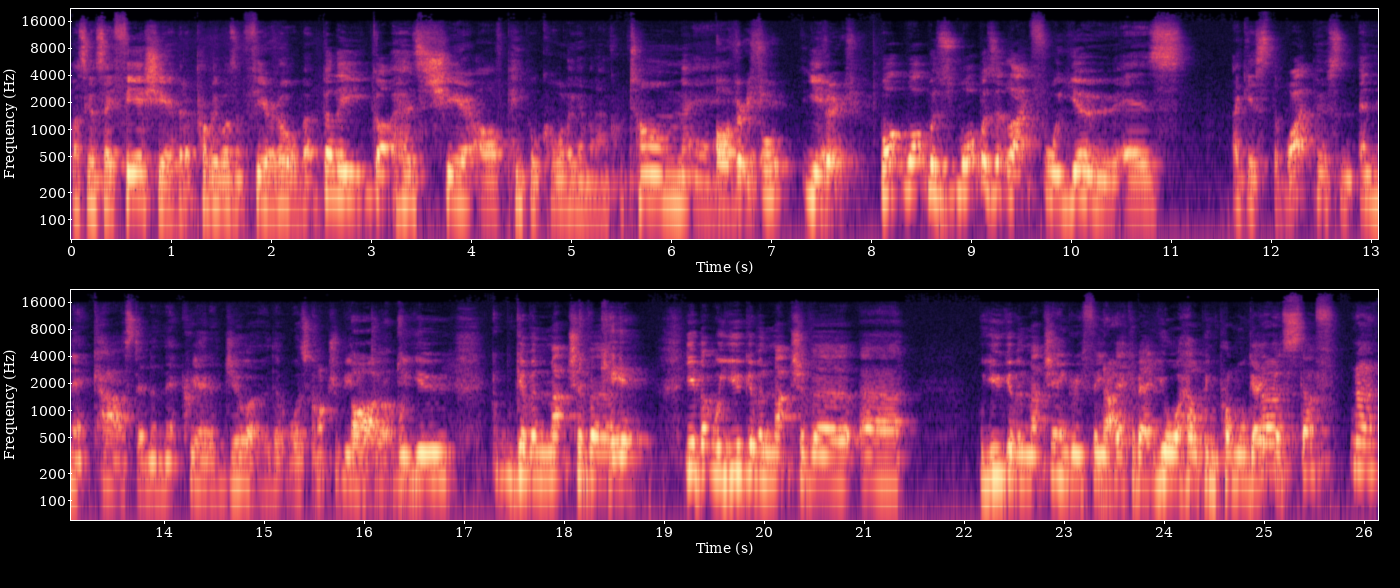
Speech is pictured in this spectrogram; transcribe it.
I was going to say fair share, but it probably wasn't fair at all. But Billy got his share of people calling him an Uncle Tom, and Oh, very few. yeah. Very few. What what was what was it like for you as I guess the white person in that cast and in that creative duo that was contributing Oh, to it? Were you given much of a Care. yeah? But were you given much of a uh, were you given much angry feedback about your helping promulgate No. this stuff? No.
